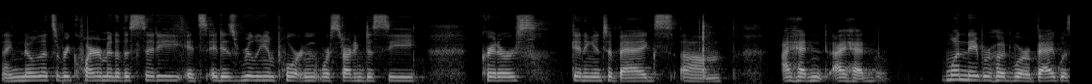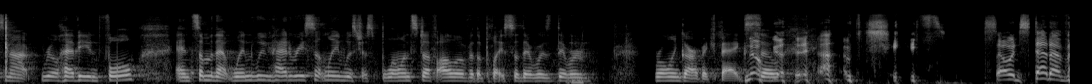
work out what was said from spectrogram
And I know that's a requirement of the city. It's it is really important. We're starting to see critters getting into bags. Um, I hadn't I had one neighborhood where a bag was not real heavy and full, and some of that wind we've had recently was just blowing stuff all over the place. So there was there were rolling garbage bags. No so good. Jeez. So instead of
